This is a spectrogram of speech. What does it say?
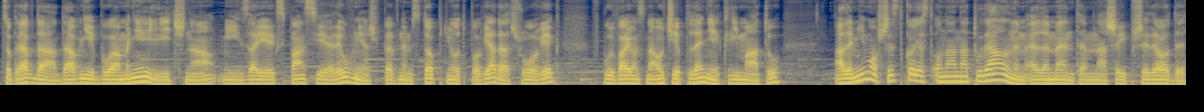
Co prawda dawniej była mniej liczna i za jej ekspansję również w pewnym stopniu odpowiada człowiek, wpływając na ocieplenie klimatu, ale mimo wszystko jest ona naturalnym elementem naszej przyrody.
